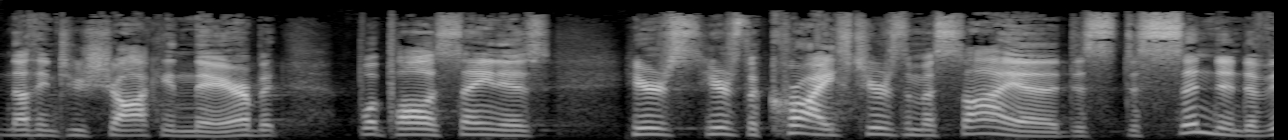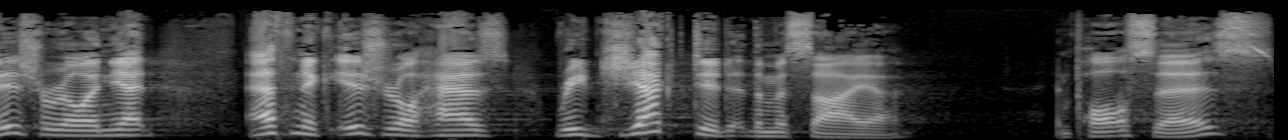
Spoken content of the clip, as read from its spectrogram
nothing too shocking there. But what Paul is saying is here's, here's the Christ, here's the Messiah, this descendant of Israel, and yet ethnic Israel has rejected the Messiah. And Paul says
